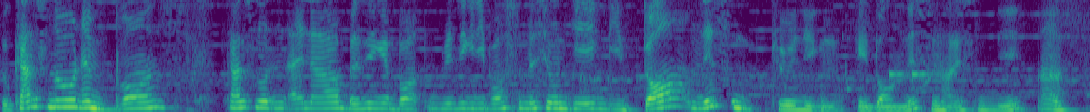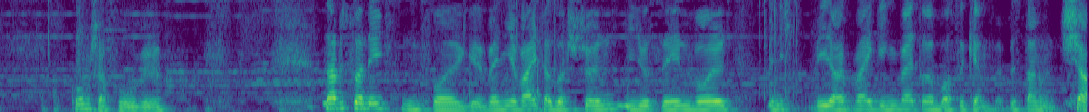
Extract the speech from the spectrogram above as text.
Du kannst nun im Boss kannst nun in einer besiege, Bo besiege die Boss-Mission gegen die Dornissenkönigen. Okay, Dornissen heißen die. Ah, komischer Vogel. Na, bis zur nächsten Folge. Wenn ihr weiter solche schönen Videos sehen wollt, wenn ich wieder bei gegen weitere Bosse kämpfe. Bis dann und ciao.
